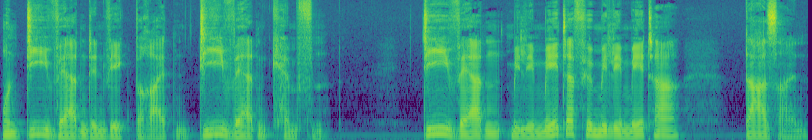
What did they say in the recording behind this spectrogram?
Und die werden den Weg bereiten, die werden kämpfen die werden Millimeter für Millimeter da sein.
